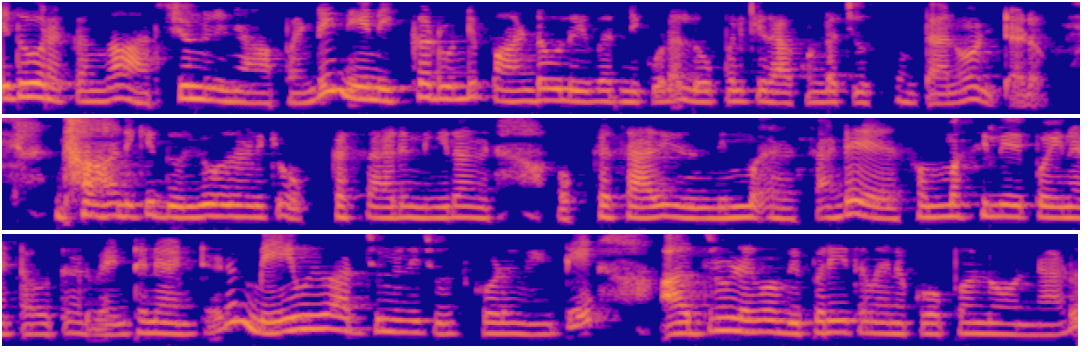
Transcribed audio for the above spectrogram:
ఏదో రకంగా అర్జునుడిని ఆపండి. నేను ఇక్కడుండి పాండవులు ఎవరిని కూడా లోపలికి రాకుండా చూసుకుంటాను అంటాడు. దానికి దుర్యోధనుడికి ఒక్కసారి నీర ఒక్కసారి నిమ్మ అంటే సొమ్మసిలిపోయినట్టు అవుతాడు వెంటనే అంటాడు. మేము అర్జునుని చూసుకోవడం ఏంటి? అర్జునుడేమో విపరీతమైన కోపంలో ఉన్నాడు.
